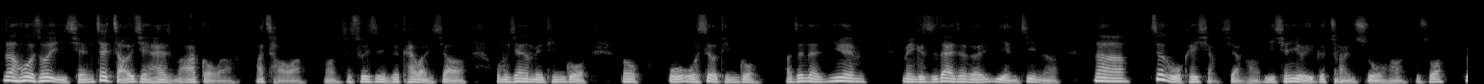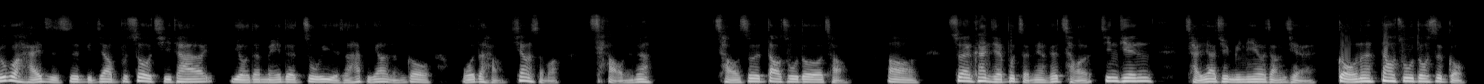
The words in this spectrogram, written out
那或者说以前再早以前还有什么阿狗啊、阿草啊？啊，所以是你们在开玩笑，我们现在没听过哦。我我是有听过啊，真的，因为每个时代这个演进啊，那这个我可以想象哈。以前有一个传说哈，就说如果孩子是比较不受其他有的没的注意的时候，他比较能够活得好，像什么草有没有？草是不是到处都有草哦？虽然看起来不怎么样，可草今天踩下去，明天又长起来。狗呢，到处都是狗，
